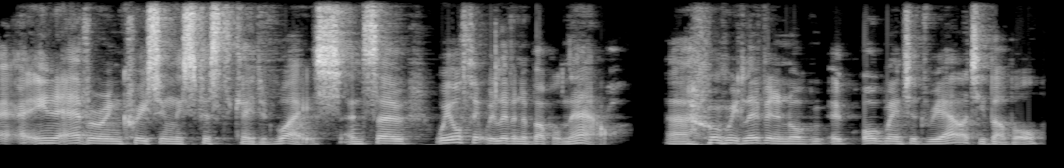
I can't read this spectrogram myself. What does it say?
in ever increasingly sophisticated ways. And so we all think we live in a bubble now. Uh, when we live in an aug- augmented reality bubble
